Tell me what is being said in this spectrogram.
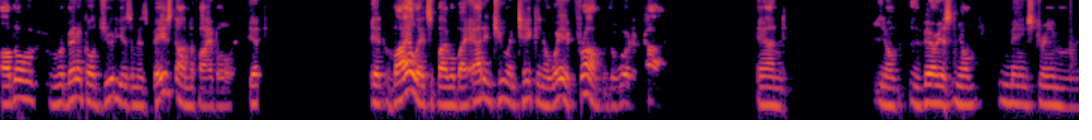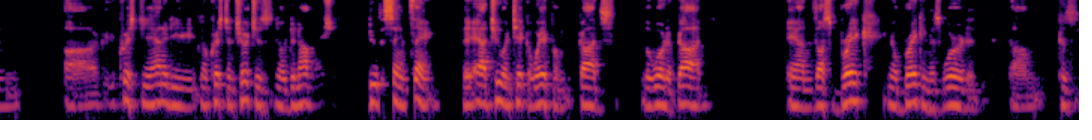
Although rabbinical Judaism is based on the Bible, it it violates the Bible by adding to and taking away from the Word of God. And you know the various you know mainstream uh, Christianity, you know Christian churches, you know denominations do the same thing. They add to and take away from God's the Word of God and thus break, you know, breaking his word. it, Um, because,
